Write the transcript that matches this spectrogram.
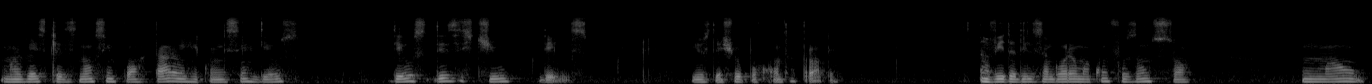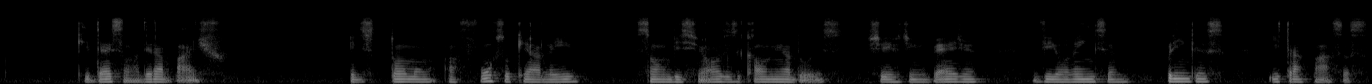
Uma vez que eles não se importaram em reconhecer Deus, Deus desistiu deles e os deixou por conta própria. A vida deles agora é uma confusão só. Um mal que desce a ladeira abaixo. Eles tomam a força que é a lei, são ambiciosos e caluniadores, cheios de inveja, violência, brigas e trapaças.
